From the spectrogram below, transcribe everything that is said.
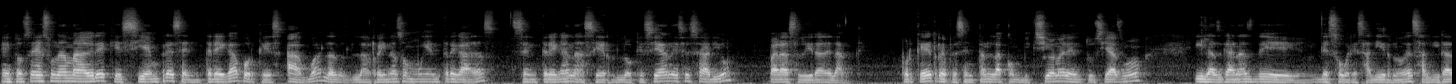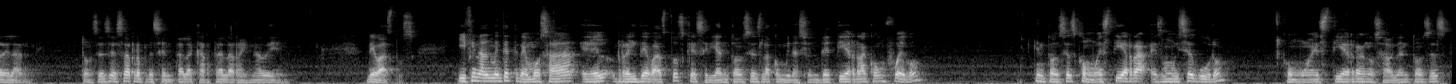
Entonces es una madre que siempre se entrega porque es agua, las, reinas son muy entregadas, se entregan a hacer lo que sea necesario para salir adelante porque representan la convicción, el entusiasmo y las ganas de, sobresalir, ¿no? de salir adelante. Entonces esa representa la carta de la reina de, de bastos. Y finalmente tenemos a el rey de bastos, que sería entonces la combinación de tierra con fuego. Entonces, como es tierra, es muy seguro. Como es tierra, nos habla entonces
